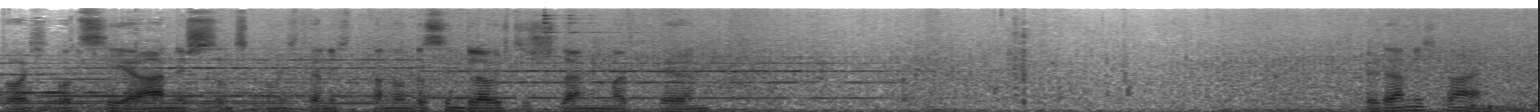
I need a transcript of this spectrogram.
brauche ich ozeanisch, sonst komme ich da nicht dran. Und das sind, glaube ich, die Schlangenmakrelen. Ich will da nicht rein.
